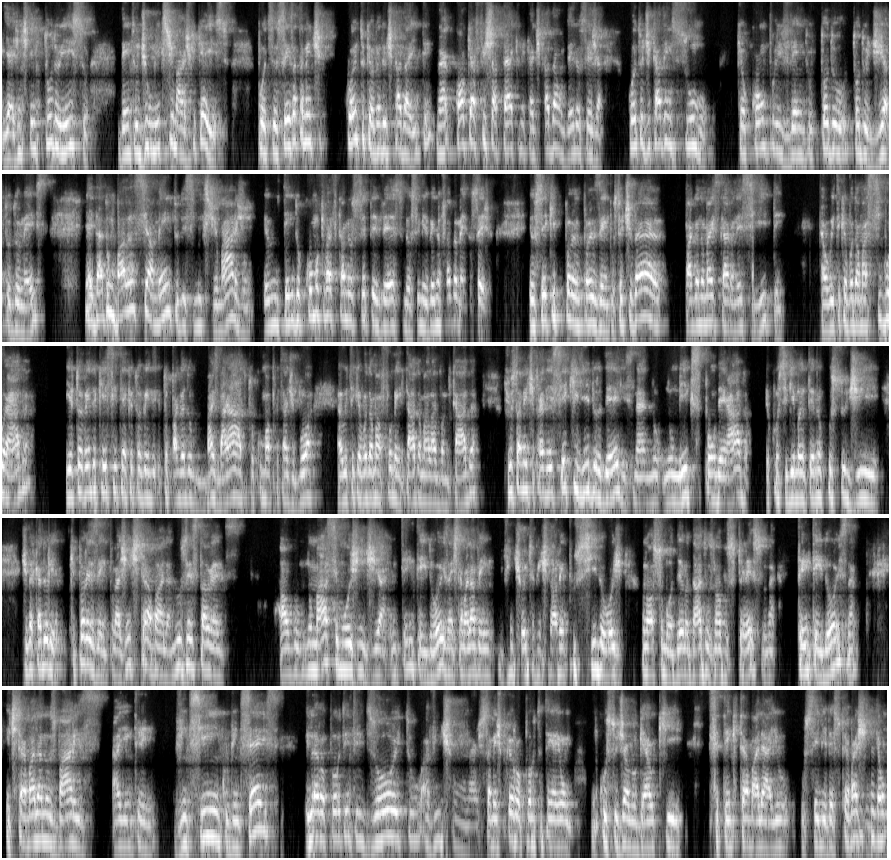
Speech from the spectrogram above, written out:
E a gente tem tudo isso dentro de um mix de margem. O que, é isso? Putz, eu sei exatamente quanto que eu vendo de cada item, né? Qual que é a ficha técnica de cada um deles, ou seja, quanto de cada insumo que eu compro e vendo todo, todo dia, todo mês. E aí, dado um balanceamento desse mix de margem, eu entendo como que vai ficar meu CPV, meu CMV no final do mês. Ou seja, eu sei que, por, por exemplo, se eu estiver pagando mais caro nesse item, é o item que eu vou dar uma segurada, e eu estou vendo que esse item que eu estou pagando mais barato, estou com uma porcentagem boa, é o item que eu vou dar uma fomentada, uma alavancada, justamente para nesse equilíbrio deles, né, no, no mix ponderado, eu consegui manter meu custo de, de mercadoria. Que, por exemplo, a gente trabalha nos restaurantes algo no máximo hoje em dia em 32, a gente trabalhava em 28, 29, é impossível hoje o nosso modelo, dado os novos preços, né? 32, né? A gente trabalha nos bares aí entre 25, 26 e no aeroporto entre 18 a 21, né? Justamente porque o aeroporto tem aí um, um custo de aluguel que você tem que trabalhar aí o, o CMV super baixinho. Então,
